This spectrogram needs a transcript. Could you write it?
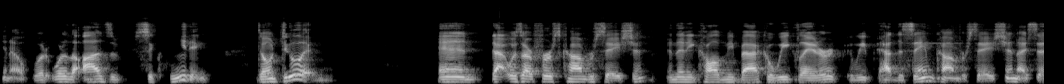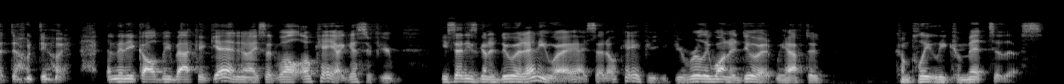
you know what, what are the odds of succeeding? Don't do it. And that was our first conversation. And then he called me back a week later. We had the same conversation. I said don't do it. And then he called me back again. And i said well okay i guess if you're he said he's going to do it anyway. I said okay if you, if you really want to do it we have to completely commit to this.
